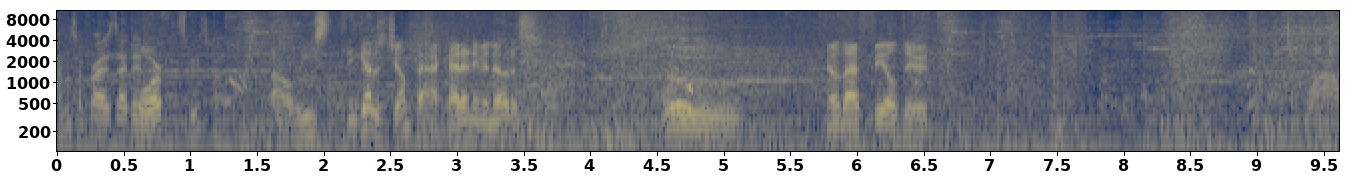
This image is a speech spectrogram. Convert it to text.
I'm surprised that didn't Warp. sweet spot. Oh, he's he got his jump back. I didn't even notice. Ooh, know that feel, dude. Wow.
